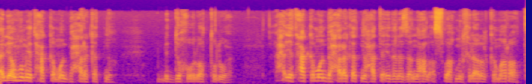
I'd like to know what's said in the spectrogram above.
اليوم هم يتحكمون بحركتنا بالدخول والطلوع. يتحكمون بحركتنا حتى إذا نزلنا على الأسواق من خلال الكاميرات.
